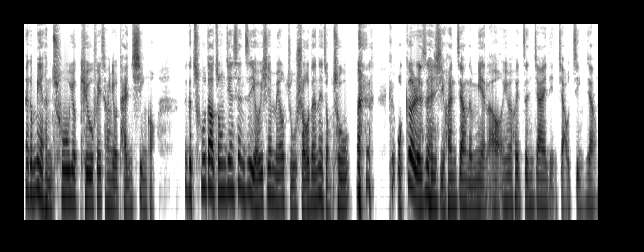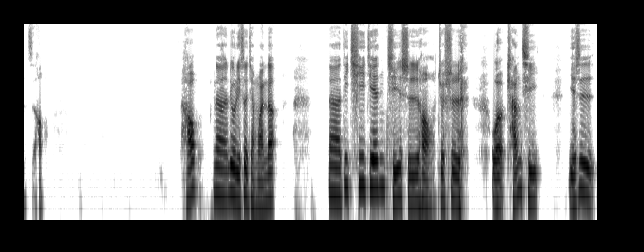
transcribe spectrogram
那个面很粗又 Q，非常有弹性哦。那个粗到中间，甚至有一些没有煮熟的那种粗。我个人是很喜欢这样的面了哈，因为会增加一点嚼劲，这样子哈。好，那六离舍讲完了。那第七间其实哈，就是 我长期也是。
